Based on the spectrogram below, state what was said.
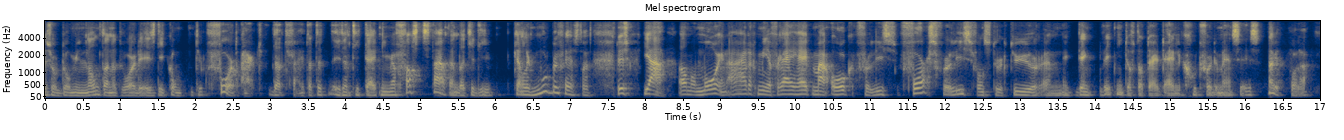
zo dominant aan het worden is, die komt natuurlijk voort uit dat feit dat de identiteit niet meer vaststaat en dat je die kennelijk moet bevestigen. Dus ja, allemaal mooi en aardig, meer vrijheid, maar ook verlies, fors verlies van structuur. En ik denk, weet niet of dat uiteindelijk goed voor de mensen is. Nou ja, voilà.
